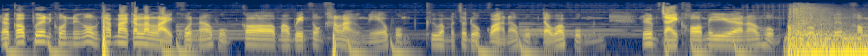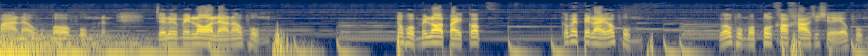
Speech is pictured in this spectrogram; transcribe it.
แล้วก็เพื่อนคนหนึ่งครับผมถ้ามากันหลายๆคนนะผมก็มาเว้นตรงข้างหลังตรงนี้ครับผมคือว่ามันสะดวกกว่านะผมแต่ว่าผมเริ่มใจคอไม่ดีแล้วนะผมถ้าผมเริ่มเข้ามาแล้วผมเพราะว่าผมนั้น จะเริ่มไม่รอดแล้วนะผม ถ้าผมไม่รอดไปก็ ก็ไม่เป็นไรครับผมหรือว่าผมมาปล้นข้าวๆเฉยๆครับผม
